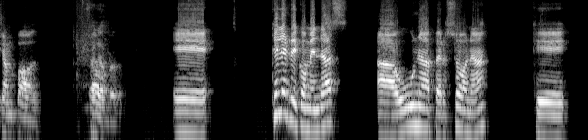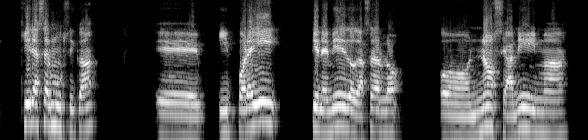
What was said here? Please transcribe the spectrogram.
John Paul. So, eh, ¿Qué le recomendás a una persona que quiere hacer música eh, y por ahí tiene miedo de hacerlo o no se anima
